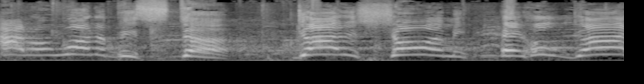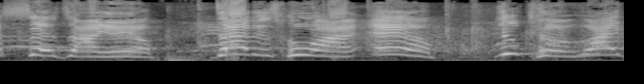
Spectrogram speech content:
I don't want to be stuck. God is showing me, and who God says I am, that is who I am. You can like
